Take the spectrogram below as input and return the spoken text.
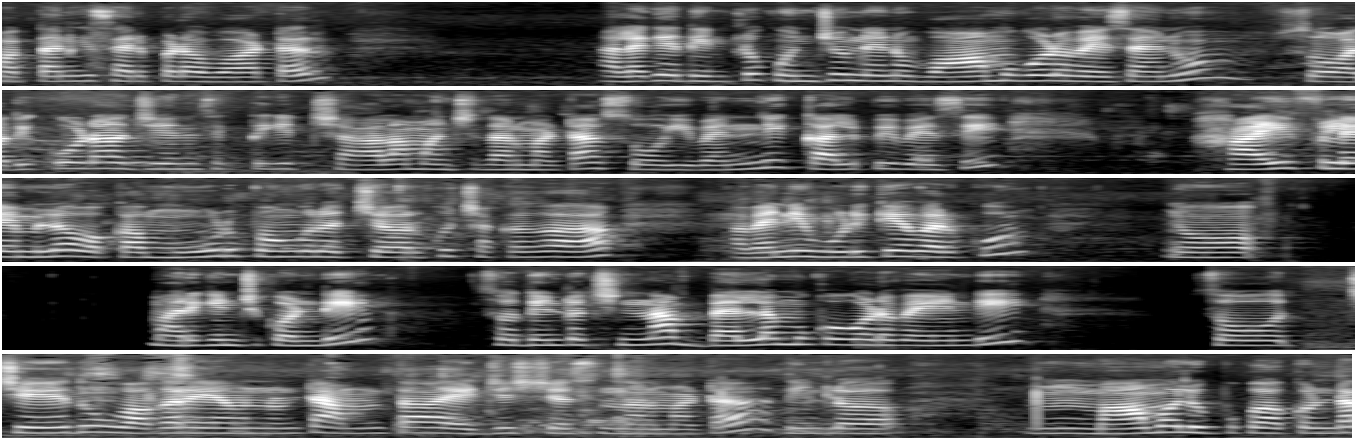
మొత్తానికి సరిపడా వాటర్. అలాగే దీంట్లో కొంచెం నేను వాము కూడా వేశాను. సో అది కూడా జీర్ణశక్తికి చాలా మంచిదనమాట సో ఇవన్నీ కలిపి వేసి హై ఫ్లేమ్లో ఒక మూడు పొంగులు వచ్చే వరకు చక్కగా అవన్నీ ఉడికే వరకు మరిగించుకోండి. సో దీంట్లో చిన్న బెల్లం ముక్క కూడా వేయండి. సో చేదు వగర ఏమైనా ఉంటే అంతా అడ్జస్ట్ చేస్తుంది అనమాట దీంట్లో మామూలు ఉప్పు కాకుండా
